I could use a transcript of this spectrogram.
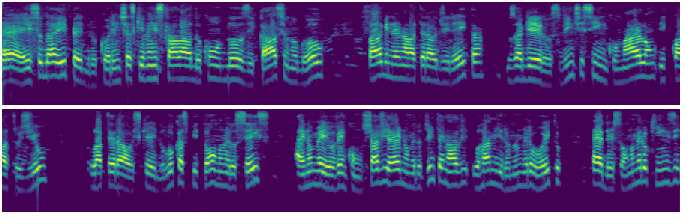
É, isso daí, Pedro. Corinthians que vem escalado com 12, Cássio no gol, Fagner na lateral direita, os zagueiros 25, Marlon e 4, Gil, o lateral esquerdo, Lucas Piton, número 6, aí no meio vem com Xavier, número 39, o Ramiro, número 8, Ederson, número 15,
